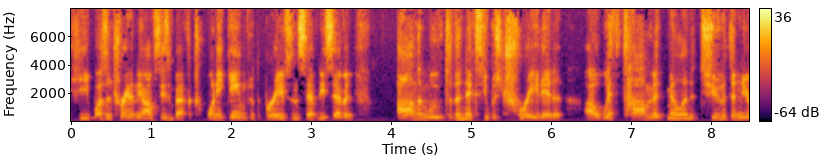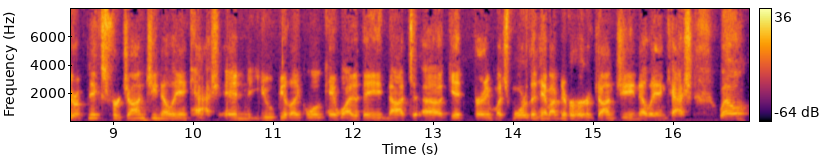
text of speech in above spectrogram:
he wasn't traded in the offseason. But after 20 games with the Braves in 77, on the move to the Knicks, he was traded uh, with Tom McMillen to the New York Knicks for John Gianelli and cash. And you'd be like, well, okay, why did they not uh, get very much more than him? I've never heard of John Gianelli and cash. Well,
